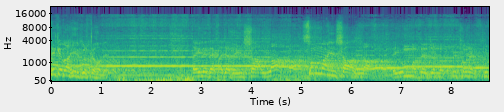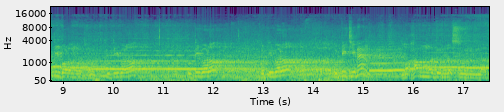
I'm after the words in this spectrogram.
থেকে বাহির করতে হবে। তাইলে দেখা যাবে ইনশা ইনশাআল্লাহ, সুম্মা ইনশাআল্লাহ, এই উম্মতের জন্য পিঠনের খুঁটি বড় মজবুত। খুঁটি বড় খুঁটি বড় খুঁটি বড়, খুঁটি চিনেন? রসুল্লাহ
